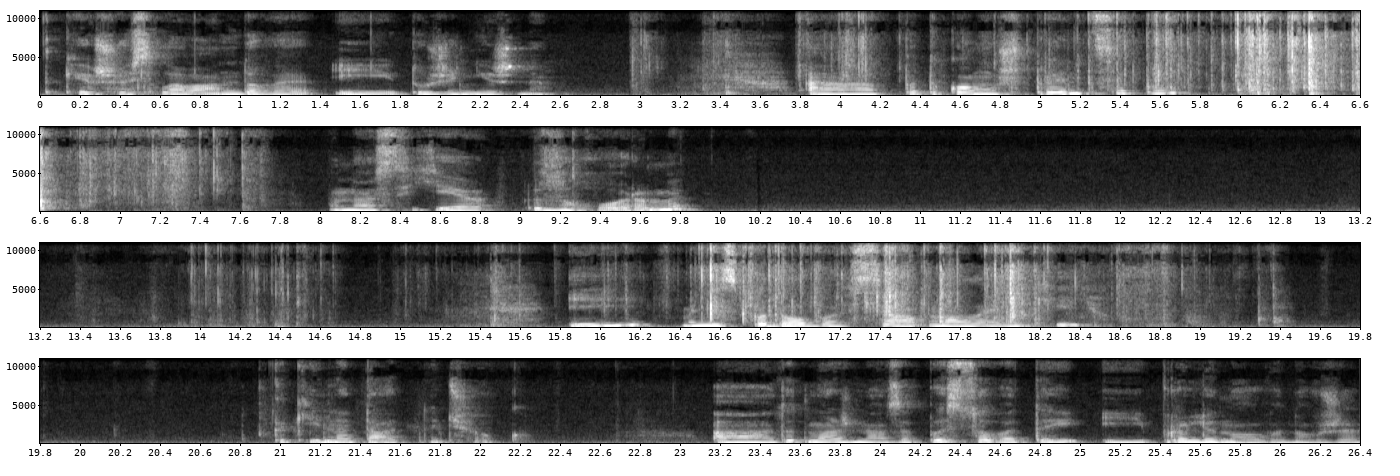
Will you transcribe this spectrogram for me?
Таке щось лавандове і дуже ніжне. Е, По такому ж принципу у нас є з горами. І мені сподобався маленький такий нотатничок. А, Тут можна записувати і проліновано вже.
